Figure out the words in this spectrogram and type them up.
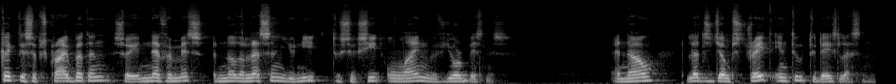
click the subscribe button so you never miss another lesson you need to succeed online with your business. And now, let's jump straight into today's lesson.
